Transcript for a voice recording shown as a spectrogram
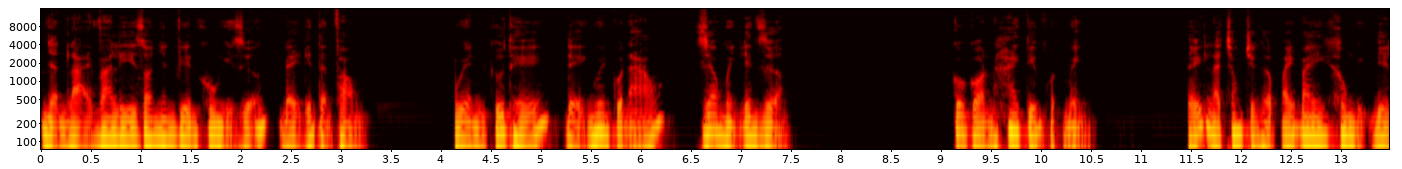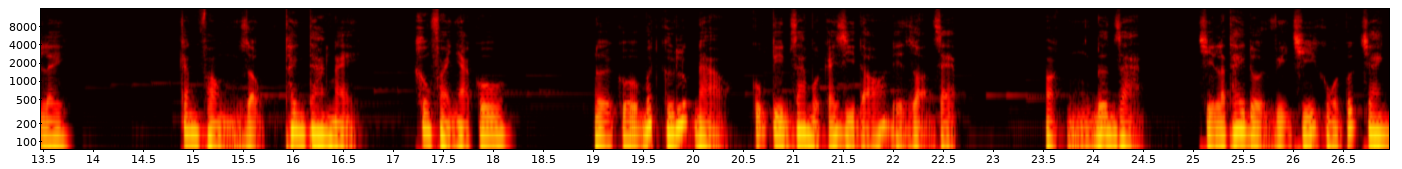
Nhận lại vali do nhân viên khu nghỉ dưỡng đẩy đến tận phòng. Nguyên cứ thế để nguyên quần áo, gieo mình lên giường. Cô còn hai tiếng một mình. Đấy là trong trường hợp máy bay không bị delay. Căn phòng rộng thanh thang này, không phải nhà cô nơi cô bất cứ lúc nào cũng tìm ra một cái gì đó để dọn dẹp. Hoặc đơn giản, chỉ là thay đổi vị trí của một bức tranh,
